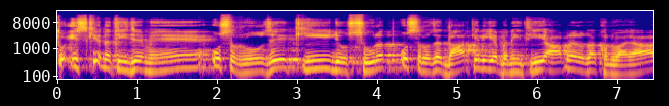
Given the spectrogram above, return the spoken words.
تو اس کے نتیجے میں اس روزے کی جو صورت اس روزے دار کے لیے بنی تھی، آپ نے روزہ کھلوایا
